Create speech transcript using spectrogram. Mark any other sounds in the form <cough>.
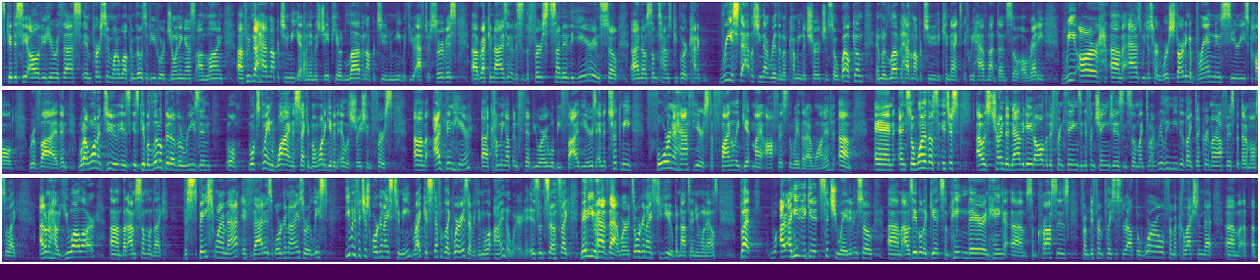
It's good to see all of you here with us in person. Want to welcome those of you who are joining us online. Uh, if we've not had an opportunity to meet yet, my name is JP. I would love an opportunity to meet with you after service, uh, recognizing that this is the first Sunday of the year, and so I know sometimes people are kind of reestablishing that rhythm of coming to church. And so, welcome, and would love to have an opportunity to connect if we have not done so already. We are, um, as we just heard, we're starting a brand new series called Revive. And what I want to do is, is give a little bit of a reason. Well, we'll explain why in a second, but I want to give an illustration first. Um, I've been here, uh, coming up in February will be five years, and it took me four and a half years to finally get my office the way that I wanted. Um, and, and so one of those, it's just, I was trying to navigate all the different things and different changes. And so I'm like, do I really need to like decorate my office? But then I'm also like, I don't know how you all are, um, but I'm someone like, the space where I'm at, if that is organized, or at least even if it's just organized to me, right? Because Steph will be like, Where is everything? Well, I know where it is. <laughs> And so it's like, maybe you have that where it's organized to you, but not to anyone else. But I, I needed to get it situated. And so um, I was able to get some paint in there and hang um, some crosses from different places throughout the world from a collection that um, a, a,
